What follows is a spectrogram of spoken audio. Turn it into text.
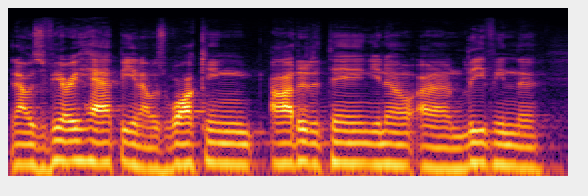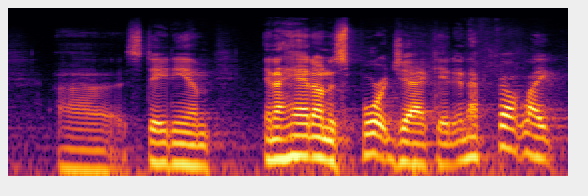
and I was very happy. And I was walking out of the thing, you know, um, leaving the uh, stadium, and I had on a sport jacket, and I felt like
